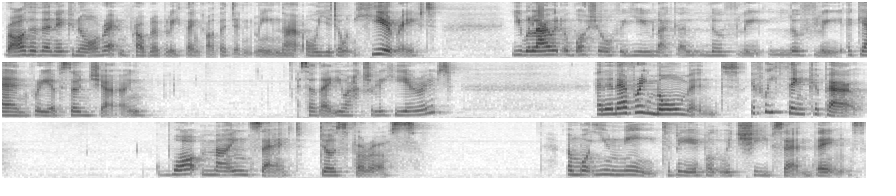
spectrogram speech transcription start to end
rather than ignore it and probably think, oh, they didn't mean that, or you don't hear it, you allow it to wash over you like a lovely, lovely, again, ray of sunshine so that you actually hear it. And in every moment, if we think about what mindset does for us, and what you need to be able to achieve certain things.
